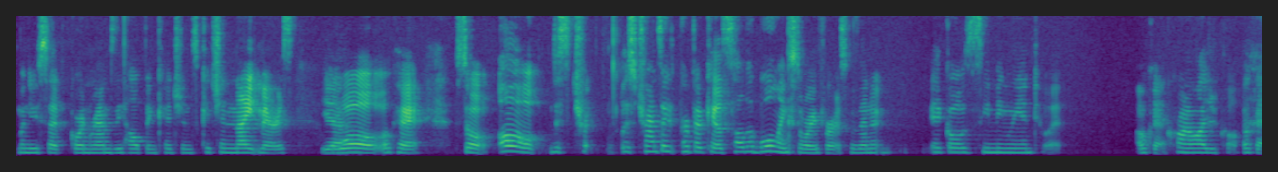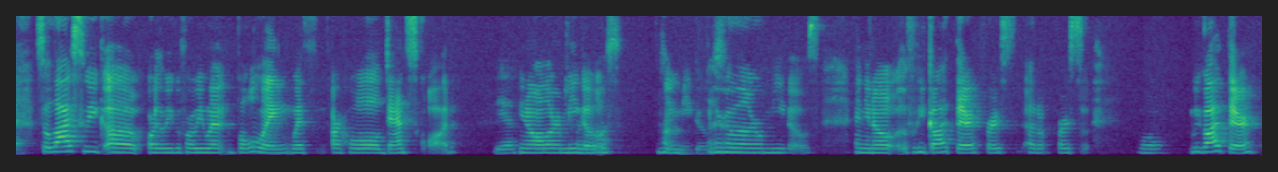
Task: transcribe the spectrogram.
when you said Gordon Ramsay helping kitchens, kitchen nightmares. yeah. Whoa. Okay. So, oh, this tr- this translates perfect. Okay, let's tell the bowling story first, because then it, it goes seemingly into it. Okay. Chronological. Okay. So last week, uh, or the week before, we went bowling with our whole dance squad. Yeah. You know, all our amigos. Amigos. Our little amigos. And you know, we got there first. At a first, well, we got there,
